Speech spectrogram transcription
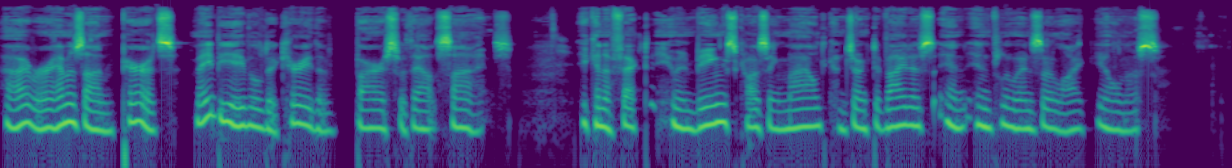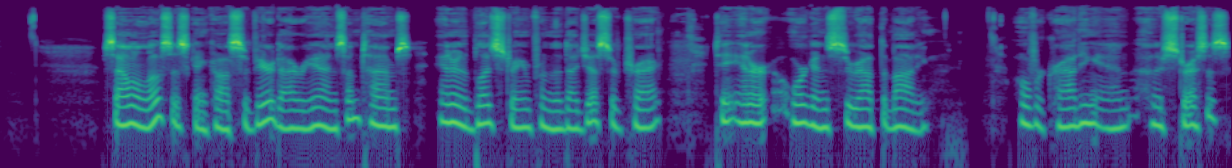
However, Amazon parrots may be able to carry the virus without signs. It can affect human beings, causing mild conjunctivitis and influenza like illness. Salmonellosis can cause severe diarrhea and sometimes enter the bloodstream from the digestive tract to enter organs throughout the body. Overcrowding and other stresses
